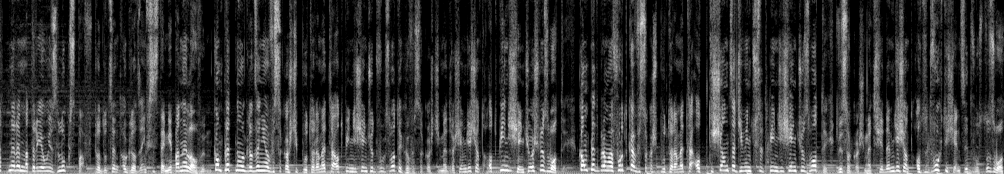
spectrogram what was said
Partnerem materiału jest Luxpaw, producent ogrodzeń w systemie panelowym. Kompletne ogrodzenie o wysokości 1,5 metra od 52 zł, o wysokości 1,80 m od 58 zł. Komplet brama furtka, wysokość 1,5 metra od 1950 zł, wysokość 1,70 m od 2200 zł.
